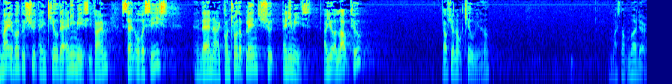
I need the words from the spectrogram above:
Am I able to shoot and kill the enemies if I'm sent overseas and then I control the plane, shoot enemies? Are you allowed to? Thou shalt not kill, you know. You must not murder.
